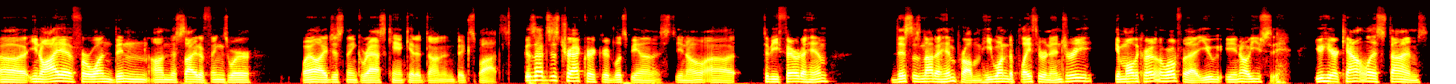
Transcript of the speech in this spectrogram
Uh, you know, I have for one been on the side of things where, well, I just think Rask can't get it done in big spots because that's his track record. Let's be honest. You know, uh, to be fair to him, this is not a him problem. He wanted to play through an injury. Give him all the credit in the world for that. You, you know, you you hear countless times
